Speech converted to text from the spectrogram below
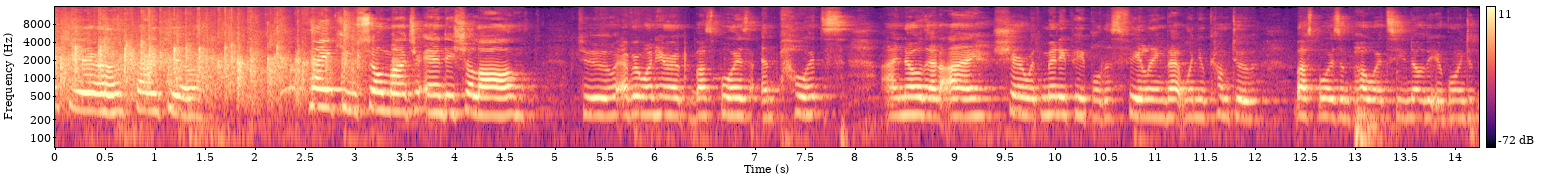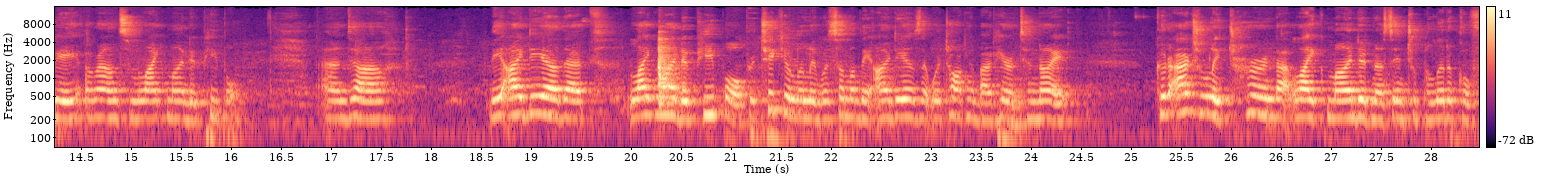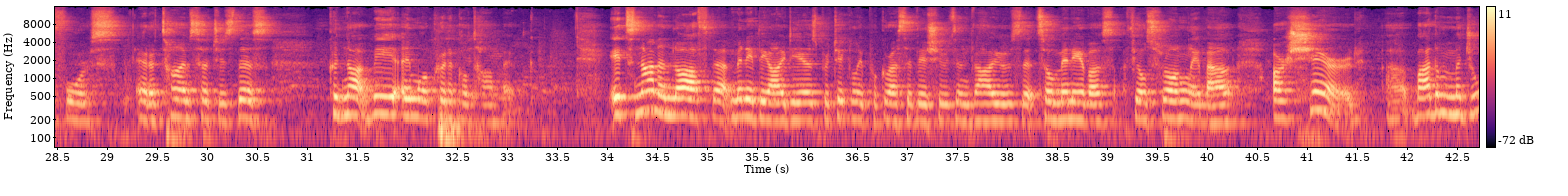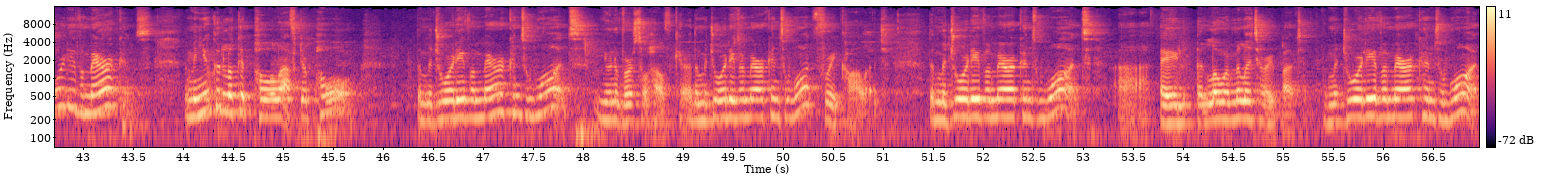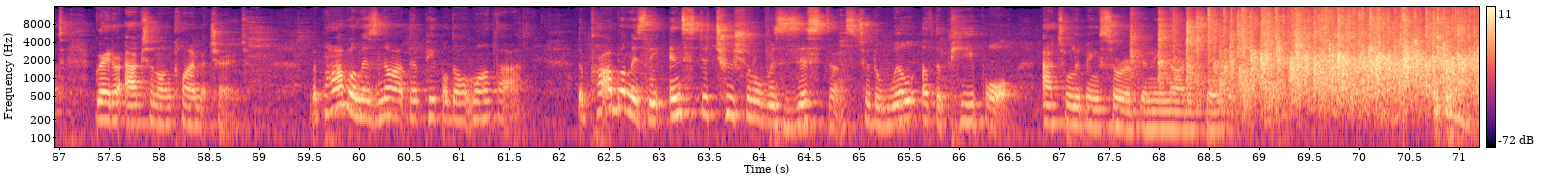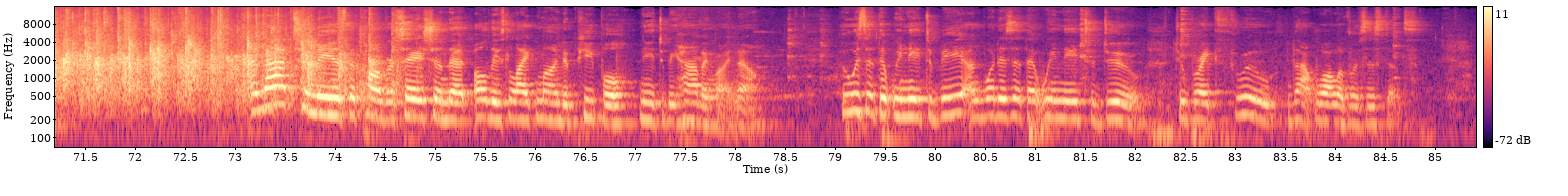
Thank you, thank you. Thank you so much, Andy Shalal, to everyone here at Busboys and Poets. I know that I share with many people this feeling that when you come to Busboys and Poets, you know that you're going to be around some like-minded people. And uh, the idea that like-minded people, particularly with some of the ideas that we're talking about here tonight, could actually turn that like-mindedness into political force at a time such as this could not be a more critical topic. It's not enough that many of the ideas, particularly progressive issues and values that so many of us feel strongly about, are shared uh, by the majority of Americans. I mean, you could look at poll after poll. The majority of Americans want universal health care. The majority of Americans want free college. The majority of Americans want uh, a, a lower military budget. The majority of Americans want greater action on climate change. The problem is not that people don't want that. The problem is the institutional resistance to the will of the people actually being served in the United States. and that, to me, is the conversation that all these like-minded people need to be having right now. Who is it that we need to be, and what is it that we need to do to break through that wall of resistance?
